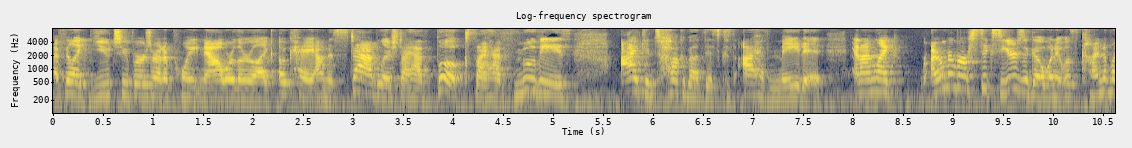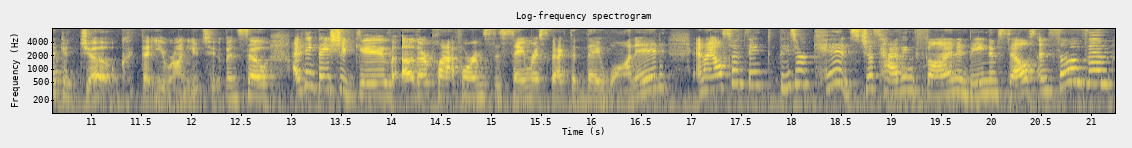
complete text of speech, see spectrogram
I feel like YouTubers are at a point now where they're like, okay, I'm established, I have books, I have movies. I can talk about this because I have made it. And I'm like, I remember six years ago when it was kind of like a joke that you were on YouTube. And so I think they should give other platforms the same respect that they wanted. And I also think these are kids just having fun and being themselves. And some of them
